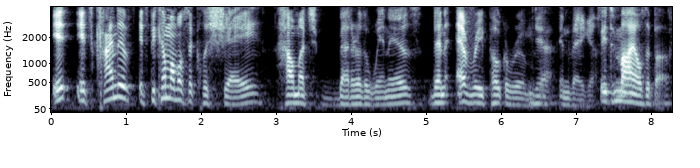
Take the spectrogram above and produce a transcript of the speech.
It it's kind of it's become almost a cliche how much better the Wynn is than every poker room Yeah. in Vegas. It's miles above.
